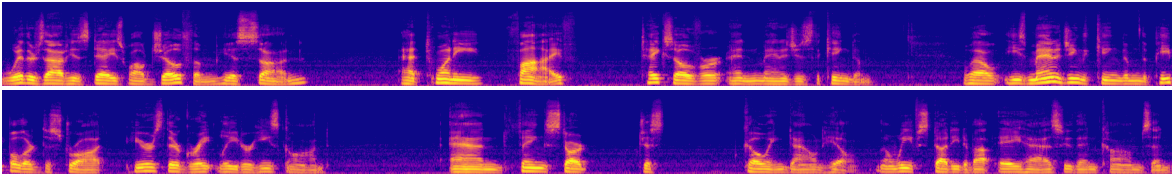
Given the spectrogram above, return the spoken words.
withers out his days while Jotham, his son, at 25, takes over and manages the kingdom. Well, he's managing the kingdom. The people are distraught. Here's their great leader. He's gone. And things start just going downhill. Now we've studied about Ahaz, who then comes and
